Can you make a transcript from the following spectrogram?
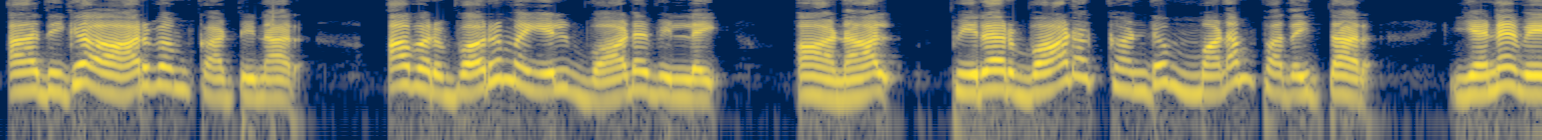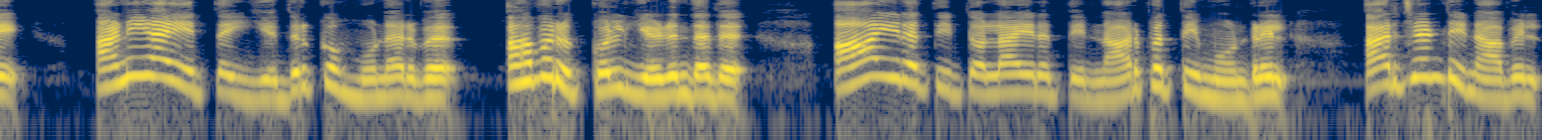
அதிக ஆர்வம் காட்டினார். அவர் வறுமையில் வாடவில்லை. ஆனால் பிறர் வாடக் கண்டு மனம் பதைத்தார். எனவே அநியாயத்தை எதிர்க்கும் உணர்வு அவருக்குள் எழுந்தது. ஆயிரத்தி தொள்ளாயிரத்தி நாற்பத்தி மூன்றில் அர்ஜென்டினாவில்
